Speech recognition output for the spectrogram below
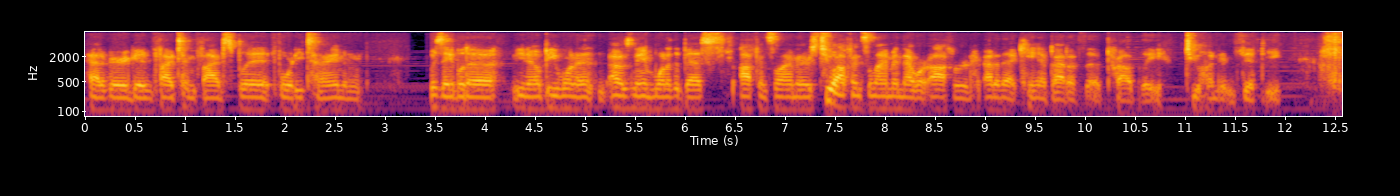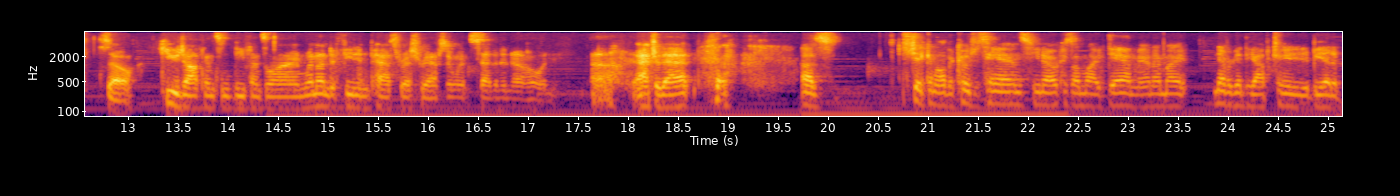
had a very good 5-10-5 split, 40 time, and was able to, you know, be one of. I was named one of the best offensive linemen. There's two offensive linemen that were offered out of that camp, out of the probably 250. So huge offensive and defensive line. Went undefeated in pass rush refs. I went seven and zero, and uh, after that, I was shaking all the coaches' hands, you know, because I'm like, damn, man, I might never get the opportunity to be at an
